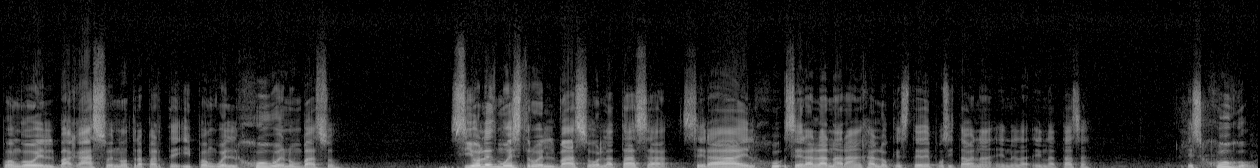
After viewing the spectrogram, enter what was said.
pongo el bagazo en otra parte y pongo el jugo en un vaso. Si yo les muestro el vaso la taza, ¿será, el, será la naranja lo que esté depositado en la, en, en la taza? Es jugo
